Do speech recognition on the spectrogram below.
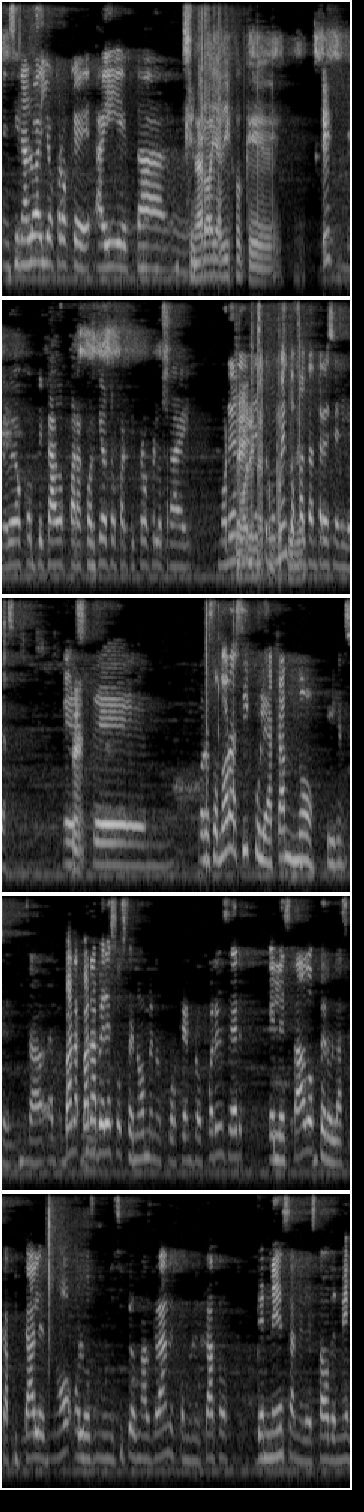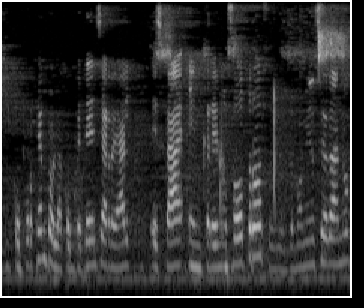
en Sinaloa yo creo que ahí está. eh, Sinaloa ya dijo que lo veo complicado para cualquier otro partido. Creo que lo trae Morena, Morena en este momento. Faltan 13 días. Este, bueno, Sonora sí, Culiacán no, fíjense. O sea, van, a, van a ver esos fenómenos, por ejemplo. Pueden ser el estado, pero las capitales no, o los municipios más grandes, como en el caso de Nesa en el Estado de México. Por ejemplo, la competencia real está entre nosotros, entre Movimiento Ciudadano,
